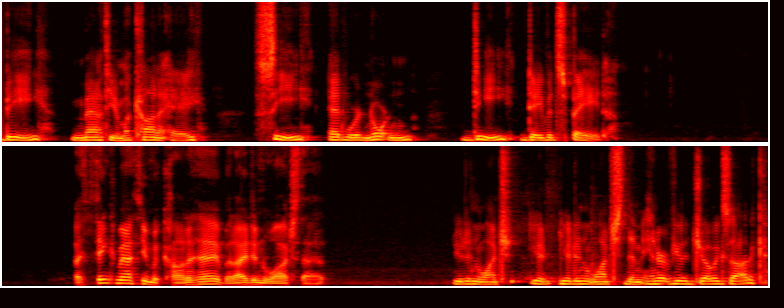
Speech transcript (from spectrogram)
B. Matthew McConaughey. C. Edward Norton. D. David Spade. I think Matthew McConaughey, but I didn't watch that. You didn't watch you, you didn't watch them interview Joe Exotic?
